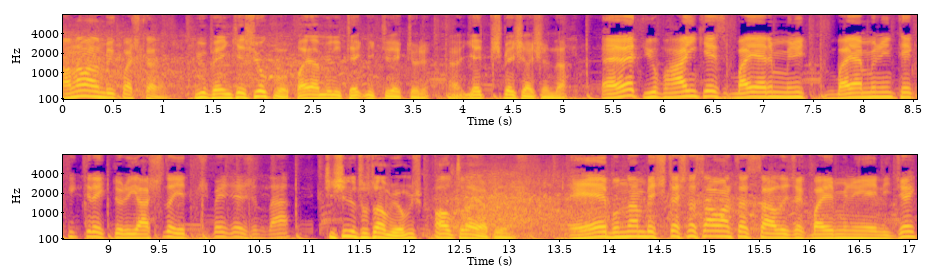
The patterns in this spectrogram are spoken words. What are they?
Anlamadım büyük başkanım. Jupp Heynckes yok mu? Bayern Münih teknik direktörü. Ha, 75 yaşında. Evet Jupp Heynckes Bayern Münih Bayern Münih'in teknik direktörü yaşlı da 75 yaşında. Çişini tutamıyormuş altına yapıyormuş. E bundan Beşiktaş nasıl avantaj sağlayacak Bayern Münih'i eleyecek?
